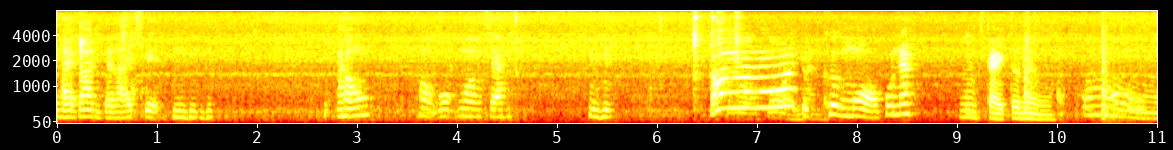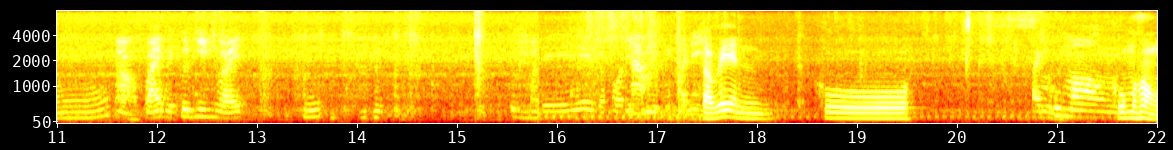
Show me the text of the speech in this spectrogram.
หลายบ้านก็หลายเขตเอาห้องอกม่วงจ้ะป้าจุดเครื่องหมอพุ่นนะอืมไก่ตัวหนึ่งอ๋ออ้าวไปไปขึ้นหิ้งไว้ ตะเวนครูไปคูมองครูหมอง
